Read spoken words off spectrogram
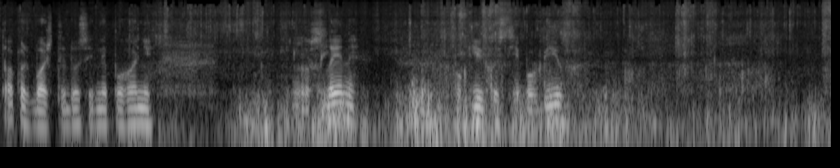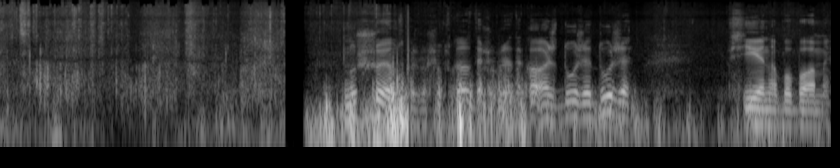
Також бачите, досить непогані рослини по кількості бобів. Ну що я вам скажу, щоб сказати, що вже така аж дуже-дуже всіяна бобами.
